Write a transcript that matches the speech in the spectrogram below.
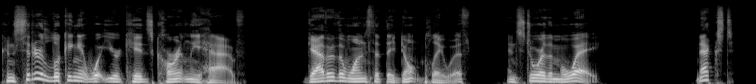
Consider looking at what your kids currently have. Gather the ones that they don't play with and store them away. Next,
